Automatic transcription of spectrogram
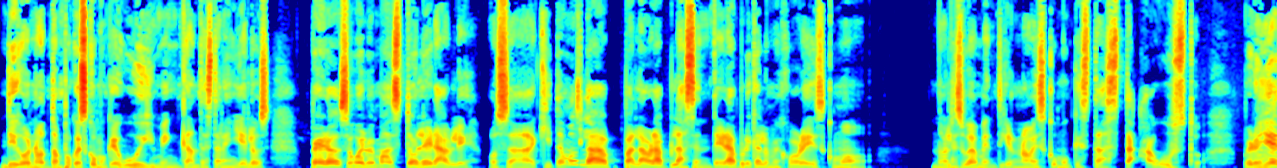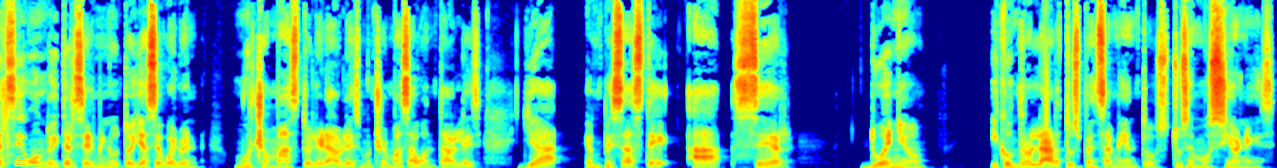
Digo, no, tampoco es como que, uy, me encanta estar en hielos, pero se vuelve más tolerable. O sea, quitamos la palabra placentera porque a lo mejor es como, no les voy a mentir, no es como que estás a gusto. Pero ya el segundo y tercer minuto ya se vuelven mucho más tolerables, mucho más aguantables. Ya empezaste a ser dueño y controlar tus pensamientos, tus emociones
